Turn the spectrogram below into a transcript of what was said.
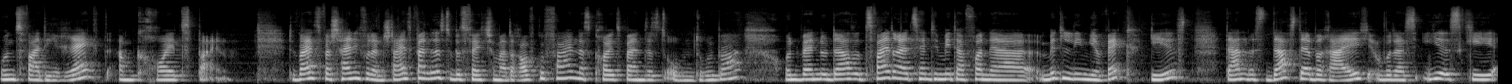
und zwar direkt am Kreuzbein. Du weißt wahrscheinlich, wo dein Steißbein ist. Du bist vielleicht schon mal draufgefallen. Das Kreuzbein sitzt oben drüber. Und wenn du da so zwei, drei Zentimeter von der Mittellinie weggehst, dann ist das der Bereich, wo das ISG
